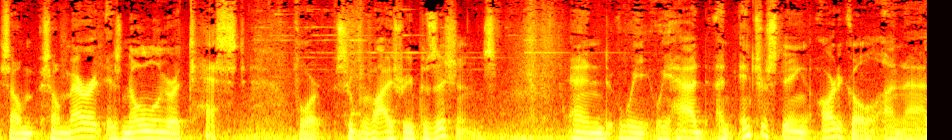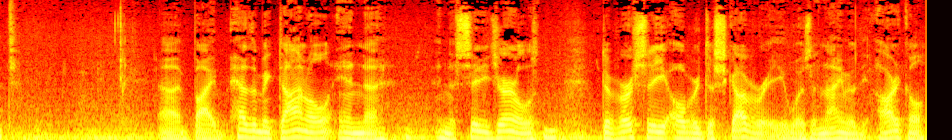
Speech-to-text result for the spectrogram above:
So, so merit is no longer a test for supervisory positions. And we, we had an interesting article on that uh, by Heather Mac Donald in in the City Journal, Diversity Over Discovery was the name of the article.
